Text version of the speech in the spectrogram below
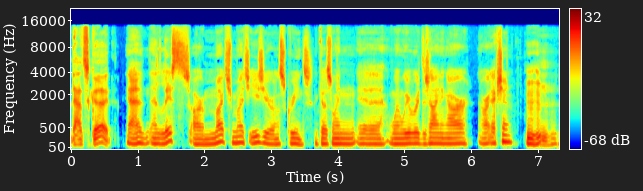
that's good. Yeah, and, and lists are much much easier on screens because when uh, when we were designing our our action, Mhm.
